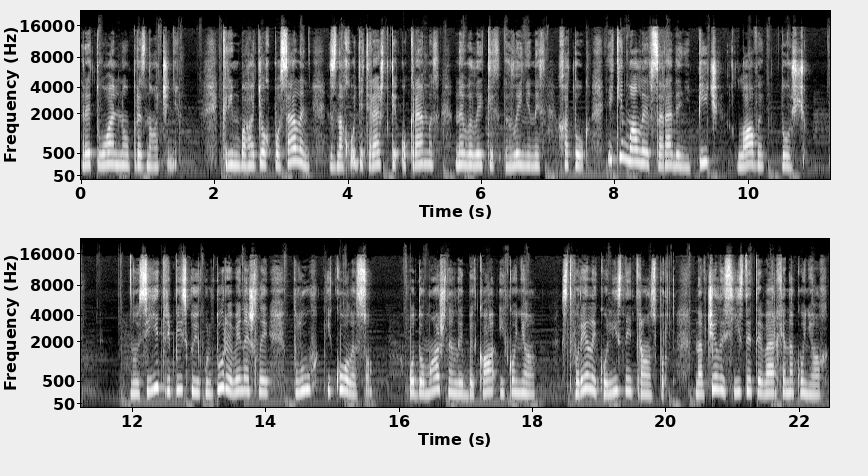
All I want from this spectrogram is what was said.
ритуального призначення. Крім багатьох поселень, знаходять рештки окремих невеликих глиняних хаток, які мали всередині піч, лави тощо. Носії трипільської культури винайшли плуг і колесо, одомашнили бика і коня, створили колісний транспорт, навчились їздити верхи на конях,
